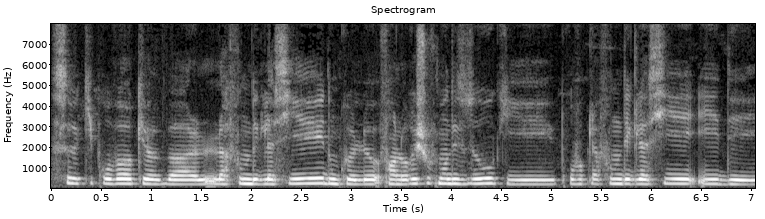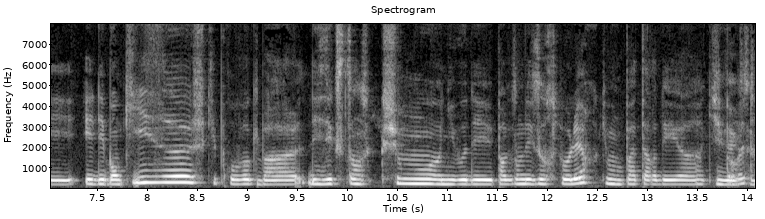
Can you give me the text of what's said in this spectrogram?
ce qui provoque euh, bah, la fonte des glaciers, donc euh, le, enfin, le réchauffement des eaux qui provoque la fonte des glaciers et des, et des banquises, ce qui provoque bah, des extinctions au niveau des, par exemple, des ours polaires qui vont pas tarder à disparaître.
